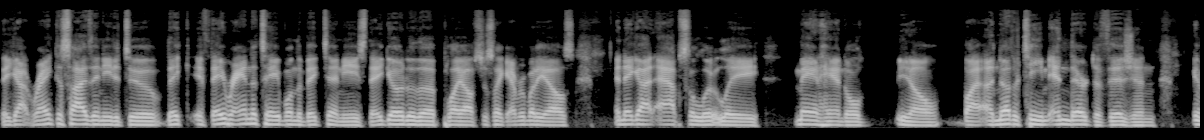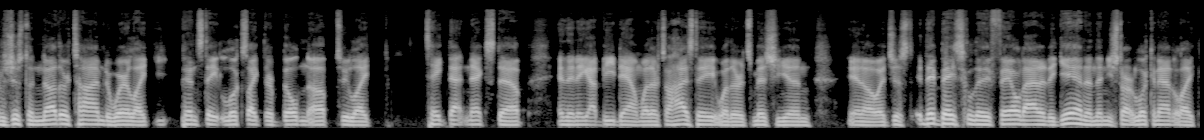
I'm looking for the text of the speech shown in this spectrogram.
They got ranked as high as they needed to. They if they ran the table in the Big Ten East, they go to the playoffs just like everybody else, and they got absolutely manhandled. You know. By another team in their division. It was just another time to where like Penn State looks like they're building up to like take that next step and then they got beat down whether it's ohio state whether it's michigan you know, it just they basically they failed at it again, and then you start looking at it like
